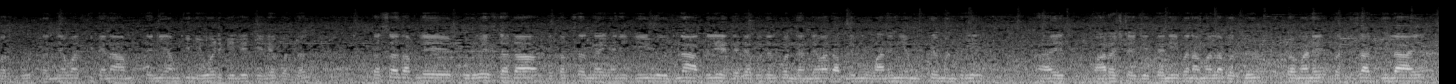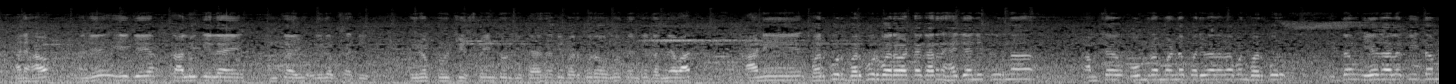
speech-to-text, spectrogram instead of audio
भरपूर धन्यवाद की त्यांना आम त्यांनी आमची निवड केली केल्याबद्दल. तसंच आपले पूर्वेश दादा दत्तक सर नाईक यांनी जी योजना आखली आहे त्याच्याबद्दल पण धन्यवाद. आपले माननीय मुख्यमंत्री आहेत महाराष्ट्राचे त्यांनी पण आम्हाला भरपूर प्रमाणे प्रतिसाद दिला आहे. आणि हा म्हणजे हे जे चालू केलं आहे आमच्या युरोपसाठी युरोप टूरची स्पेन टूरची त्यासाठी भरपूर भरपूर त्यांचे धन्यवाद. आणि भरपूर भरपूर बरं वाटतं कारण ह्याच्यानी पूर्ण आमच्या ओम ब्रह्मांड परिवाराला पण भरपूर एकदम हे झालं की एकदम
